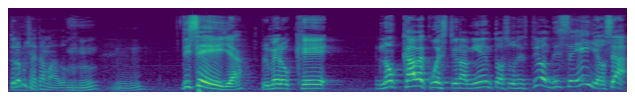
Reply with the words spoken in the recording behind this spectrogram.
¿Tú lo escuchaste, Amado? Dice ella, primero, que no cabe cuestionamiento a su gestión, dice ella. O sea,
